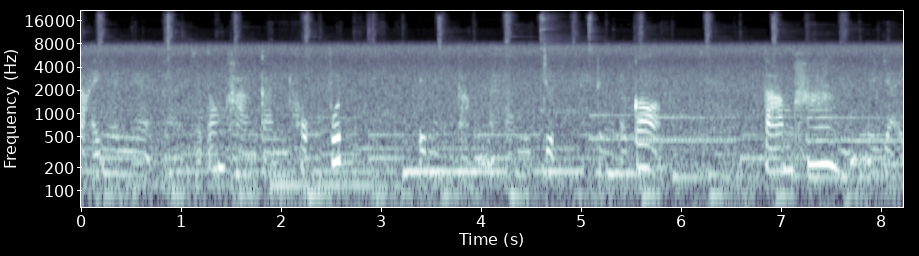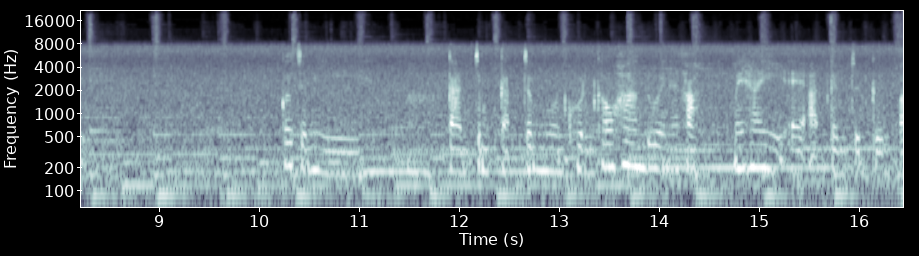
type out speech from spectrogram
จ่ายเงินเนี่ยจะต้องห่างกัน 6 ฟุตเป็นอย่างต่ำนะคะมีจุด แล้วก็ตามห้างใหญ่ๆ ก็จะมีการจำกัดจำนวนคนเข้าห้างด้วยนะคะ ไม่ให้แออัดกันจนเกินไป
